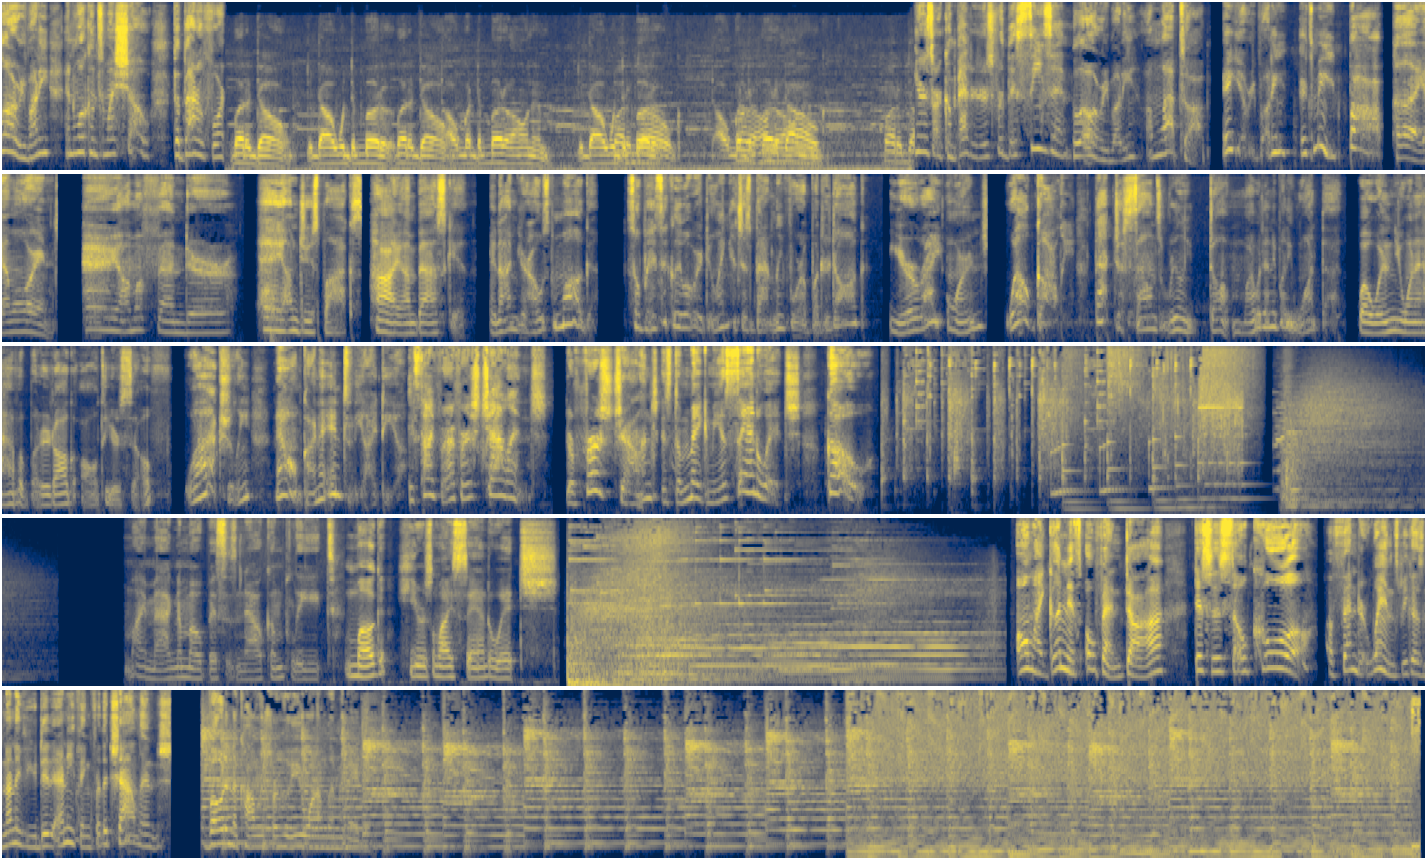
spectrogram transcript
Hello, everybody, and welcome to my show, The Battle for Butter dog. The dog with the butter. Butter dog. Dog got the butter on him. The dog with the butter. Dog, dog got Butter the on butter the on him. dog. Butter dog. Here's our competitors for this season. Hello, everybody. I'm Laptop. Hey, everybody. It's me, Bob. Hi, I'm Orange. Hey, I'm Offender. Hey, I'm Juicebox. Hi, I'm Basket. And I'm your host, Mug. So basically, what we're doing is just battling for a butter dog? You're right, Orange. Well, golly, that just sounds really dumb. Why would anybody want that? Well, wouldn't you want to have a butter dog all to yourself? Well, actually, now I'm kind of into the idea. It's time for our first challenge. Your first challenge is to make me a sandwich. Go! My magnum opus is now complete. Mug, here's my sandwich. Oh my goodness, Offender! This is so cool! Offender wins because none of you did anything for the challenge. Vote in the comments for who you want eliminated.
